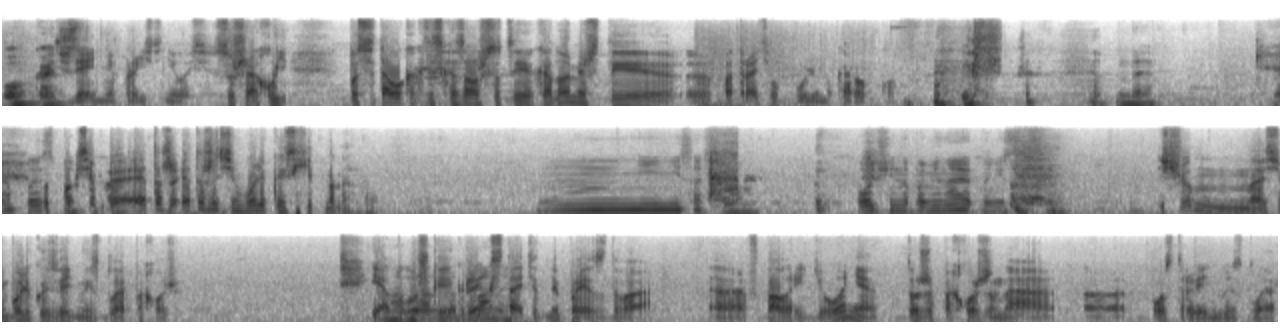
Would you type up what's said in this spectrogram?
О, качество. зрение прояснилось? Слушай, охуй... После того, как ты сказал, что ты экономишь, ты э, потратил пулю на коробку. Да. Максим, э, это же, это же символика из Хитмана. Не, не совсем. Очень напоминает, но не совсем. Еще на символику из ведьмы из Блэр похоже. И На- обложка на- игры, планы. кстати, для PS2 э, в PAL регионе тоже похожа на э, постер ведьмы из Блэр.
